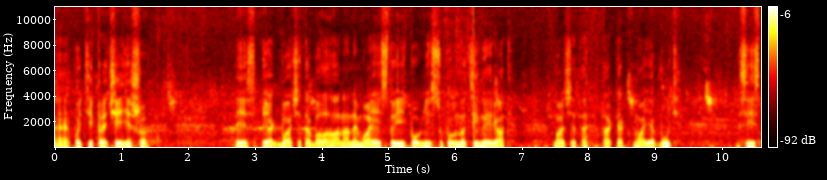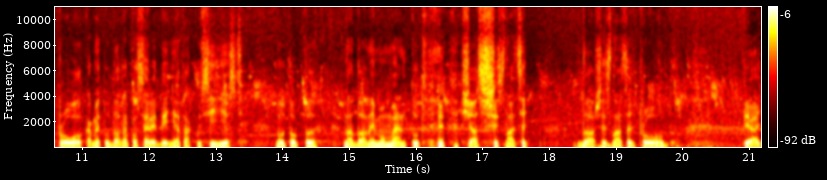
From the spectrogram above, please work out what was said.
Е, по тій причині, що Як бачите, балагана немає і стоїть повністю повноцінний ряд. Бачите, так як має бути. З проволоками, тут навіть посередині так усі є. Ну тобто на даний момент тут зараз 16, да, 16 проволок. 5.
